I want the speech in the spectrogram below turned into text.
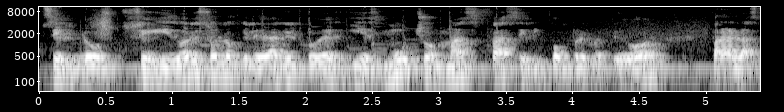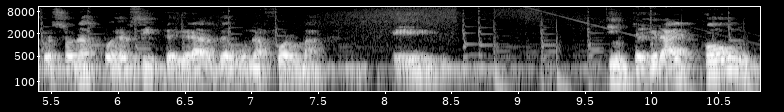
Si los seguidores son los que le dan el poder y es mucho más fácil y comprometedor para las personas poderse integrar de alguna forma eh, integral con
